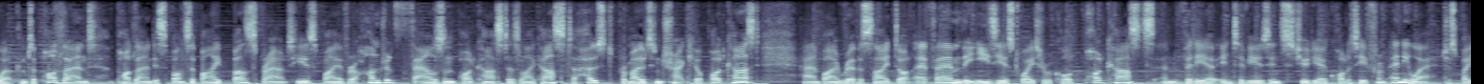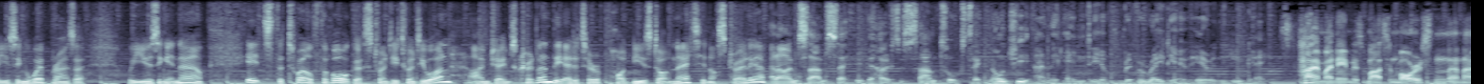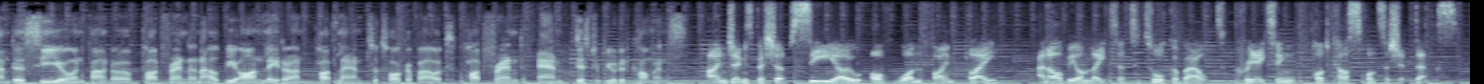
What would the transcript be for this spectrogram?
Welcome to Podland. Podland is sponsored by Buzzsprout, used by over 100,000 podcasters like us to host, promote, and track your podcast, and by Riverside.fm, the easiest way to record podcasts and video interviews in studio quality from anywhere just by using a web browser. We're using it now. It's the 12th of August 2021. I'm James Cridland, the editor of podnews.net in Australia. And I'm Sam Sethi, the host of Sam Talks Technology and the MD of River Radio here in the UK. Hi, my name is Martin Mouritzen, and I'm the CEO and founder of Podfriend, and I'll be on later on Podland to talk about Podfriend and distributed commons. I'm James Bishop, CEO of One Fine Play, and I'll be on later to talk about creating podcast sponsorship decks.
